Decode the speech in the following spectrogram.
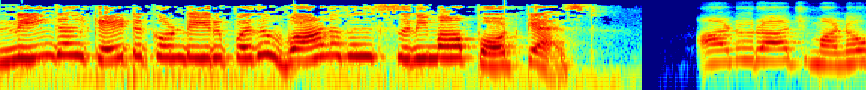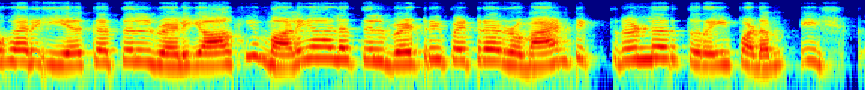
நீங்கள் கேட்டுக்கொண்டிருப்பது வானவில் சினிமா பாட்காஸ்ட். அனுராஜ் மனோகர் இயக்கத்தில் வெளியாகி மலையாளத்தில் வெற்றி பெற்ற ரொமான்டிக் த்ரில்லர் திரைப்படம் இஷ்க்.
